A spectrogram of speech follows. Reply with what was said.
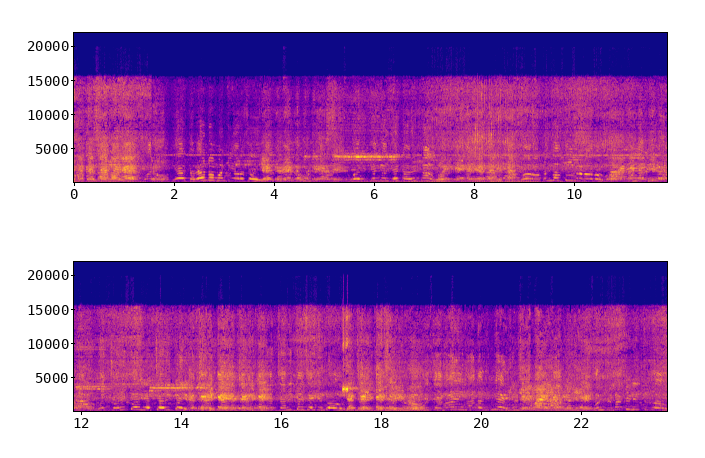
மக்கள் சார்பாக. ஏற்க வேண்டும் ஒன்றிய அரசு. கோரிக்கைகள் ஏற்காவிட்டால் போராட்டங்கள் தீவிரமாகும். எச்சரிக்கை எச்சரிக்கை. எச்சரிக்கை செய்கின்றோம். நிச்சயமாய் நாங்கள் இங்கே ஒன்று மட்டும் நிற்கின்றோம்.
